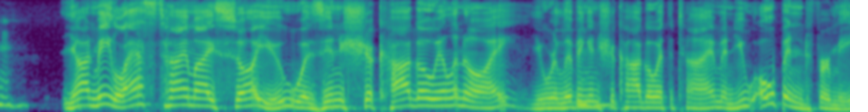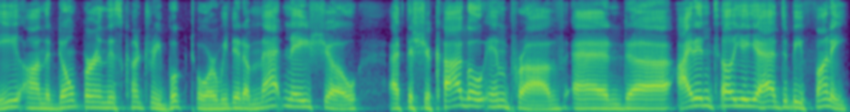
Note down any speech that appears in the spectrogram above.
Yeonmi, last time I saw you was in Chicago, Illinois. You were living in mm-hmm. Chicago at the time, and you opened for me on the Don't Burn This Country book tour. We did a matinee show at the Chicago Improv, and uh, I didn't tell you you had to be funny,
